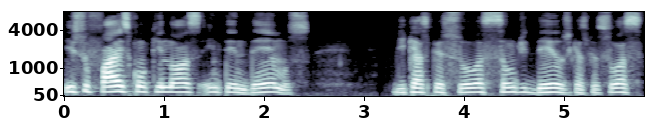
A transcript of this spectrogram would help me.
isso faz com que nós entendemos de que as pessoas são de Deus, de que as pessoas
